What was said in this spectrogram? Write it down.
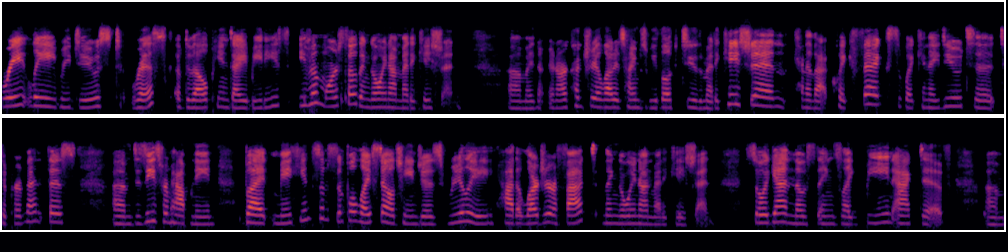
greatly reduced risk of developing diabetes, even more so than going on medication. Um, in, in, our country, a lot of times we look to the medication, kind of that quick fix. What can I do to, to prevent this um, disease from happening? But making some simple lifestyle changes really had a larger effect than going on medication. So, again, those things like being active, um,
